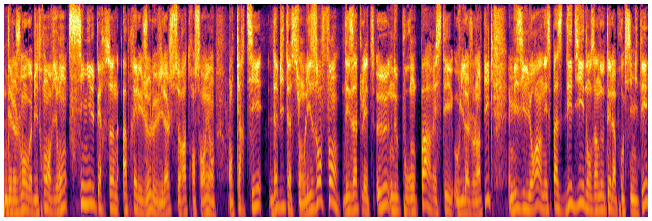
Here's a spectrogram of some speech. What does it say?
Des logements où habiteront environ 6000 personnes après les Jeux. Le village sera transformé en, en quartier d'habitation. Les enfants des athlètes, eux, ne pourront pas rester au village olympique, mais il y aura un espace dédié dans un hôtel à proximité,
